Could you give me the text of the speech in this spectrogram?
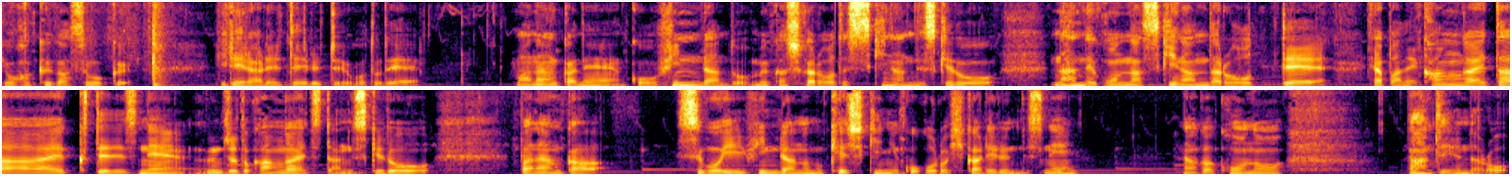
余白がすごく入れられているということでまあなんかねこうフィンランド昔から私好きなんですけどなんでこんな好きなんだろうってやっぱね考えたくてですねちょっと考えてたんですけどやっぱなんかすごいフィンランドの景色に心惹かれるんですね。なんかこの何て言うんだろ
